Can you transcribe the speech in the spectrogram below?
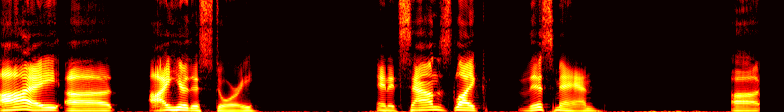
I uh I hear this story and it sounds like this man uh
